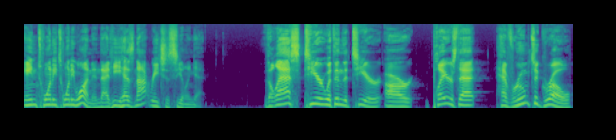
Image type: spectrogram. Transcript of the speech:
in 2021 and that he has not reached the ceiling yet. The last tier within the tier are players that have room to grow,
